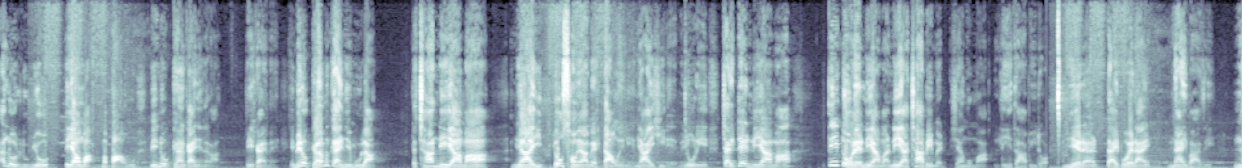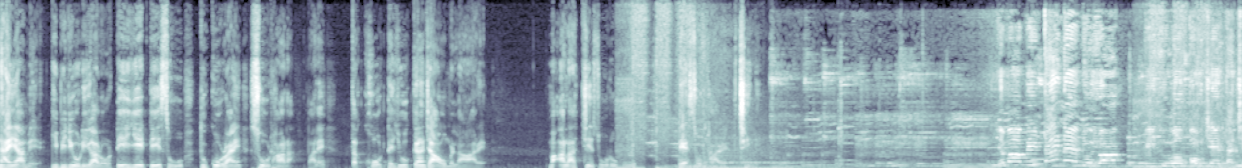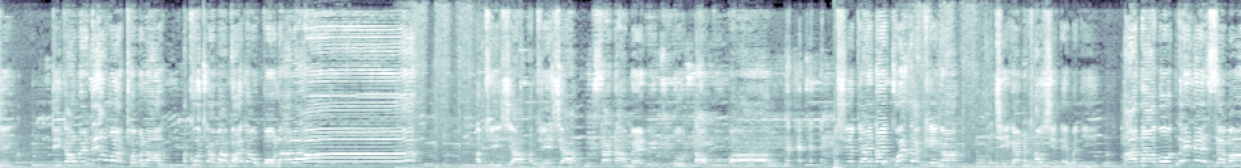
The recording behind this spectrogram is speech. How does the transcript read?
အဲ့လိုလူမျိုးတယောက်မှမပါဘူးမင်းတို့ဂန်းကင်နေသလား ပေးကင်မယ်အေးမင်းတို့ဂန်းမကင်ခြင်းဘူးလားတခြားနေရာမှာအများကြီးလှုပ်ဆောင်ရမယ့်တာဝန်တွေအများကြီးရှိတယ်မင်းတို့တွေကြိုက်တဲ့နေရာမှာတင်းတော်တဲ့နေရာမှာနေရာချပေးမယ်ရန်ကုန်မှာလေးသားပြီးတော့အမြဲတမ်းတိုက်ပွဲတိုင်းနိုင်ပါစေနိုင်ရမယ်ဒီဗီဒီယိုလေးကတော့တေးရေးတေးဆိုသူကိုယ်တိုင်ဆိုထားတာဗာလဲတခိုးတယိုးကန်းကြအောင်မလားတဲ့မအားလာကျင်ဆိုးတို့ကိုတဲ့ဆိုထားတဲ့အချင်းလေး ရမြမပီတိုင်းနဲ့မြို့ရွာပြည်သူကိုဘုံကျဲတက်ချိန်ဒီကောင်တွေတယောက်မှထွက်မလာအခုကြမှာဘာကြောင့်ပေါ်လာလားအပြေရှာအပြေရှာစန္နာမဲတွေသူတို့တောင်းဖို့ပါအရှင်ပြိုင်တိုင်းခွဲသက်ခင်ကအခြေခံ2008နဲ့မညီအာနာကိုတိမ့်တဲ့ဆက်မှာ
